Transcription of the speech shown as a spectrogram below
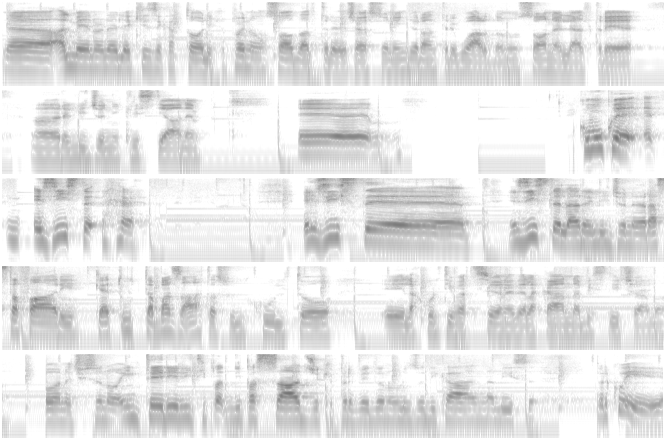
eh, almeno nelle chiese cattoliche, poi non so ad altre, cioè sono ignorante riguardo, non so nelle altre uh, religioni cristiane. E... Comunque eh, esiste... esiste, esiste la religione Rastafari, che è tutta basata sul culto e la coltivazione della cannabis, diciamo. Ci sono interi riti di passaggio che prevedono l'uso di cannabis, per cui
